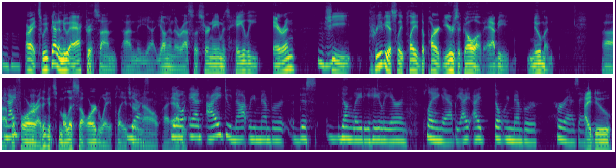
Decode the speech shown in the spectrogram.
Mm-hmm. All right, so we've got a new actress on on the uh, Young and the Restless. Her name is Hayley Erin. Mm-hmm. She previously played the part years ago of Abby Newman. Uh, before I, I, think it's Melissa Ordway plays yes, her now. Uh, you know, and I do not remember this young lady Hayley Erin playing Abby. I, I don't remember her as Abby. I do.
